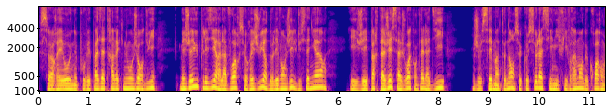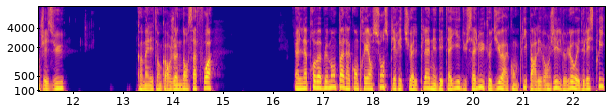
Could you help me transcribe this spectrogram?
Sœur Eo ne pouvait pas être avec nous aujourd'hui, mais j'ai eu plaisir à la voir se réjouir de l'évangile du Seigneur, et j'ai partagé sa joie quand elle a dit Je sais maintenant ce que cela signifie vraiment de croire en Jésus. Comme elle est encore jeune dans sa foi, elle n'a probablement pas la compréhension spirituelle pleine et détaillée du salut que Dieu a accompli par l'évangile de l'eau et de l'esprit.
